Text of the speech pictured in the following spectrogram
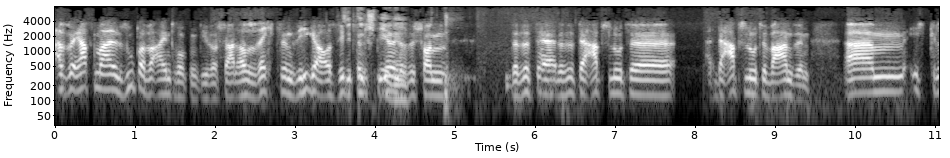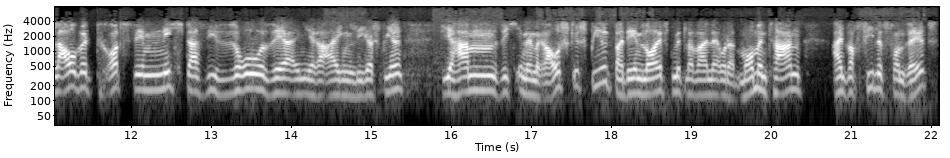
also erstmal super beeindruckend, dieser Start. Also 16 Siege aus 17, 17 Spielen, Spiel, ja. das ist schon, das ist der, das ist der absolute, der absolute Wahnsinn. Ähm, ich glaube trotzdem nicht, dass sie so sehr in ihrer eigenen Liga spielen. Die haben sich in den Rausch gespielt, bei denen läuft mittlerweile oder momentan einfach vieles von selbst.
